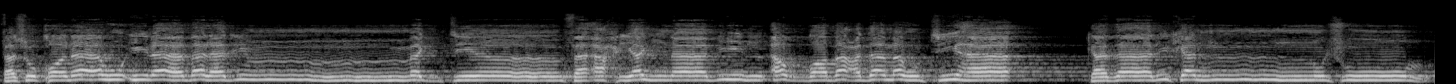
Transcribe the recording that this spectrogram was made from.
فسقناه إلى بلد ميت. فأحيينا به الأرض بعد موتها. كذلك النشور.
